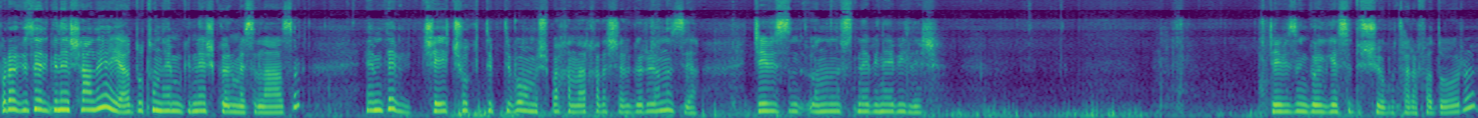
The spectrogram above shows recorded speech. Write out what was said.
Bura güzel güneş alıyor ya. Dutun hem güneş görmesi lazım. Hem de şey çok dip dip olmuş. Bakın arkadaşlar görüyorsunuz ya. Cevizin onun üstüne binebilir. Cevizin gölgesi düşüyor bu tarafa doğru.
